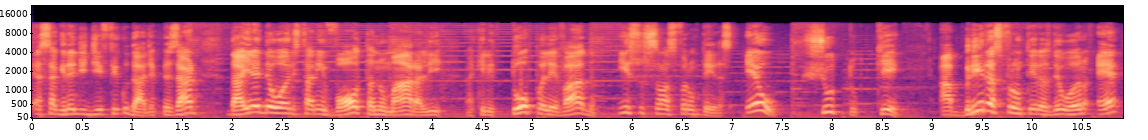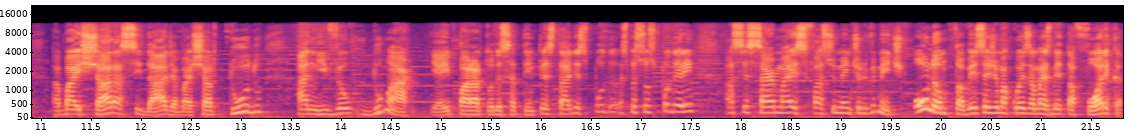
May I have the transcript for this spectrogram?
essa grande dificuldade. Apesar da Ilha de Wano estar em volta no mar ali, naquele topo elevado, isso são as fronteiras. Eu chuto que abrir as fronteiras de Wano é abaixar a cidade, abaixar tudo a nível do mar. E aí parar toda essa tempestade as pessoas poderem acessar mais facilmente ou livremente. Ou não, talvez seja uma coisa mais metafórica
